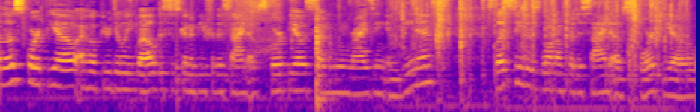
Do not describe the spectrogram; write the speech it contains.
Hello, Scorpio. I hope you're doing well. This is going to be for the sign of Scorpio, Sun, Moon, Rising, and Venus. So let's see what's going on for the sign of Scorpio.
